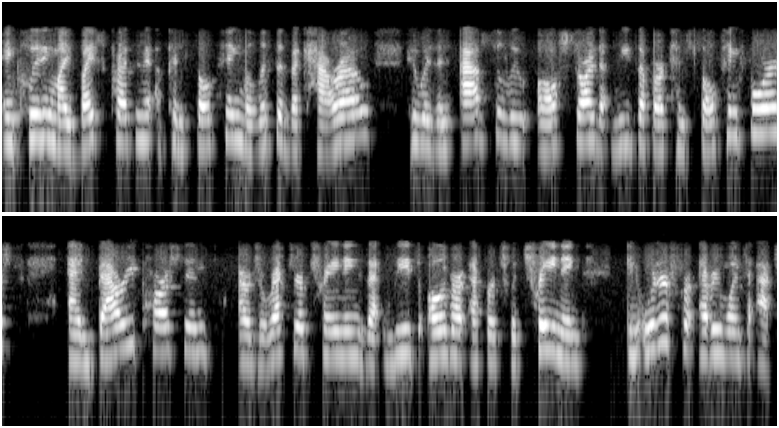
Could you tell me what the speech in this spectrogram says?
including my Vice President of Consulting, Melissa Vaccaro, who is an absolute all star that leads up our consulting force, and Barry Parsons, our Director of Training, that leads all of our efforts with training in order for everyone to act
